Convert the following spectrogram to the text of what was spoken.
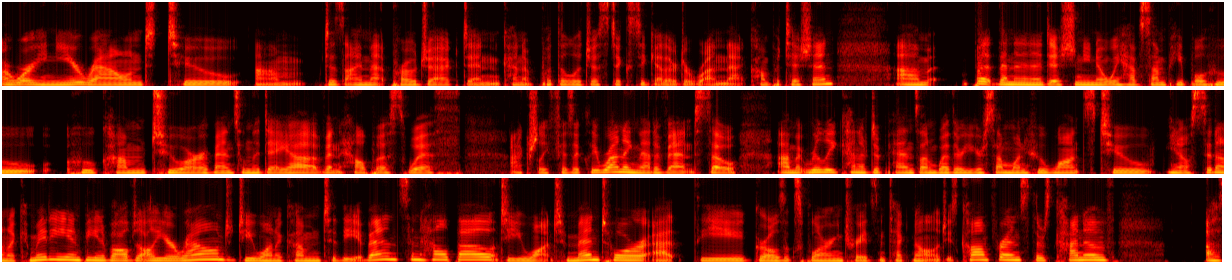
are working year round to um, design that project and kind of put the logistics together to run that competition. Um, but then in addition, you know, we have some people who who come to our events on the day of and help us with actually physically running that event. So um, it really kind of depends on whether you're someone who wants to, you know, sit on a committee and be involved all year round. Do you want to come to the events and help out? Do you want to mentor at the Girls Exploring Trades and Technologies conference? There's kind of a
